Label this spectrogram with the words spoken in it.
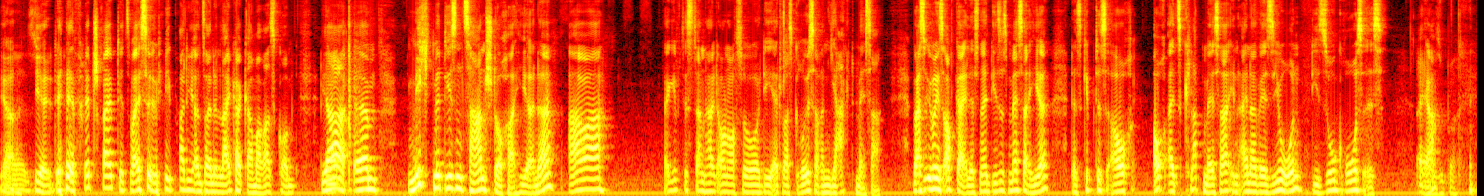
Ja, ist- hier, der Fritz schreibt, jetzt weißt du, wie Paddy an seine Leica-Kameras kommt. Ja, ähm, nicht mit diesem Zahnstocher hier, ne? Aber da gibt es dann halt auch noch so die etwas größeren Jagdmesser. Was übrigens auch geil ist, ne? Dieses Messer hier, das gibt es auch, auch als Klappmesser in einer Version, die so groß ist. Ah, ja, Ja. super.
